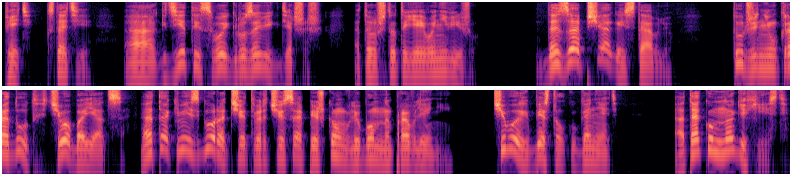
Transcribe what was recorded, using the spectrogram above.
«Петь, кстати, а где ты свой грузовик держишь? А то что-то я его не вижу». «Да за общагой ставлю. Тут же не украдут, чего бояться. А так весь город четверть часа пешком в любом направлении. Чего их без толку гонять? А так у многих есть.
